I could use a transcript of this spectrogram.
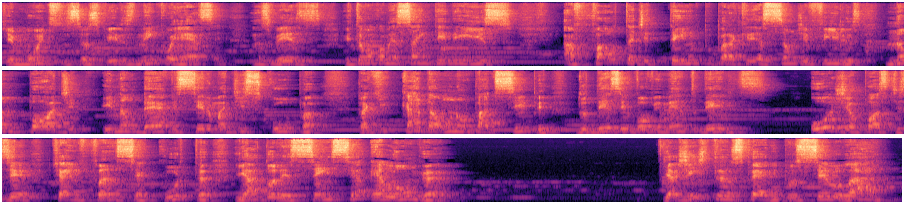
que muitos dos seus filhos nem conhecem às vezes. Então vão começar a entender isso. A falta de tempo para a criação de filhos não pode e não deve ser uma desculpa para que cada um não participe do desenvolvimento deles. Hoje eu posso dizer que a infância é curta e a adolescência é longa. E a gente transfere para o celular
